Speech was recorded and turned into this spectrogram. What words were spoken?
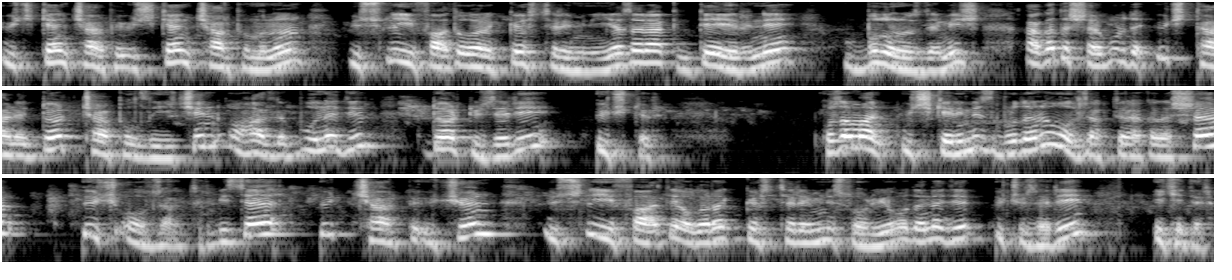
üçgen çarpı üçgen çarpımının üslü ifade olarak gösterimini yazarak değerini bulunuz demiş. Arkadaşlar burada 3 tane 4 çarpıldığı için o halde bu nedir? 4 üzeri 3'tür. O zaman üçgenimiz burada ne olacaktır arkadaşlar? 3 olacaktır. Bize 3 çarpı 3'ün üslü ifade olarak gösterimini soruyor. O da nedir? 3 üzeri 2'dir.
